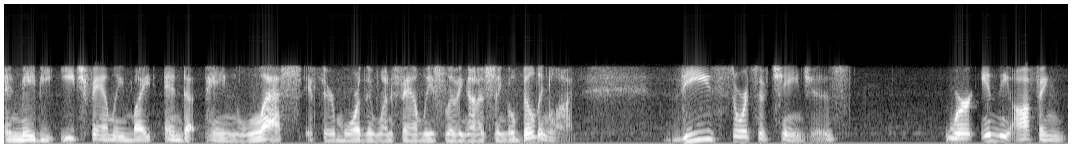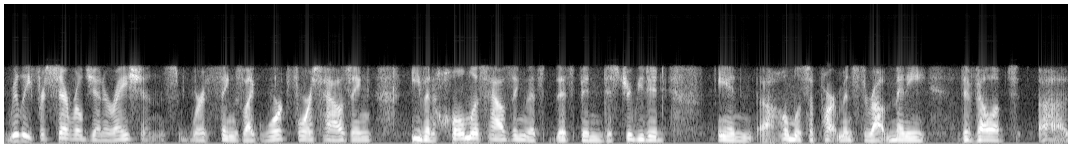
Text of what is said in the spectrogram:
And maybe each family might end up paying less if there are more than one families living on a single building lot. These sorts of changes were in the offing really for several generations, where things like workforce housing, even homeless housing that's that's been distributed in uh, homeless apartments throughout many developed uh,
